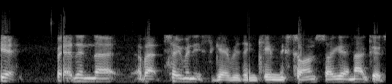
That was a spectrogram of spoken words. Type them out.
yeah, better than uh, about two minutes to get everything in this time. So yeah, no good.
